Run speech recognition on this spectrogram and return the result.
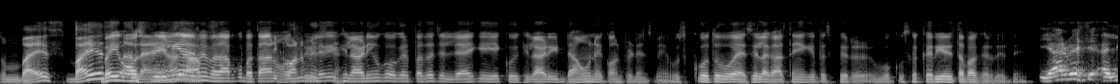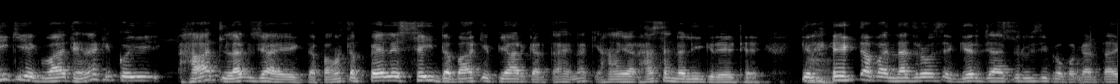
تم باعث باعث بھائی نہ لائیں آسٹریلیا میں آپ کو بتا رہا ہوں آسٹریلیا کے۔ کھلاڑیوں کو اگر پتہ چل جائے کہ یہ کوئی کھلاڑی ڈاؤن ہے کانفیڈنس میں اس کو تو وہ ایسے لگاتے ہیں کہ بس پھر وہ اس کا کریئر تباہ کر دیتے ہیں یار ویسے علی کی ایک بات ہے نا کہ کوئی ہاتھ لگ جائے ایک دفعہ مطلب پہلے سے ہی دبا کے پیار کرتا ہے نا کہ ہاں یار حسن علی گریٹ ہے کہ ہاں۔ ایک دفعہ نظروں سے گر جائے پھر اسی کو پکڑتا ہے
